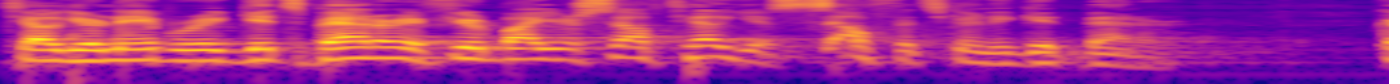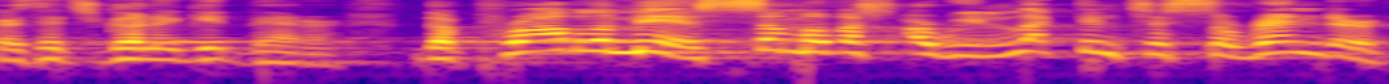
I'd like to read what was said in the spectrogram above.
Tell your neighbor it gets better. If you're by yourself, tell yourself it's going to get better because it's going to get better. The problem is some of us are reluctant to surrender.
